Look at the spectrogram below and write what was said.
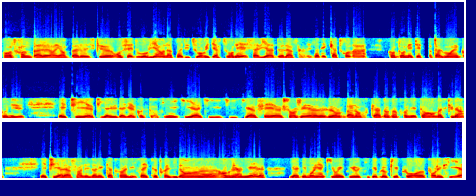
entre handballeurs et handballeuses qu'on sait d'où on vient, on n'a pas du tout envie d'y retourner. Ça vient de la fin des années 80 quand on était totalement inconnu. Et puis, euh, puis il y a eu Daniel Costantini qui a, qui, qui, a fait euh, changer euh, le handball, en tout cas dans un premier temps masculin. Et puis à la fin des années 90, avec le président André Aniel, il y a des moyens qui ont été aussi débloqués pour, pour les filles.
